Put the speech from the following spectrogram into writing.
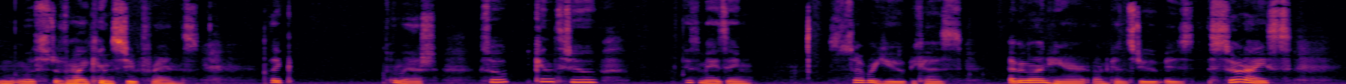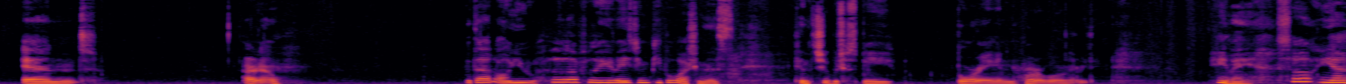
most of my KinzTube friends, like, oh my gosh. So KinzTube is amazing. So are you because everyone here on KinzTube is so nice, and I don't know. Without all you lovely, amazing people watching this, KinzTube would just be boring and horrible and everything. Anyway, so yeah.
